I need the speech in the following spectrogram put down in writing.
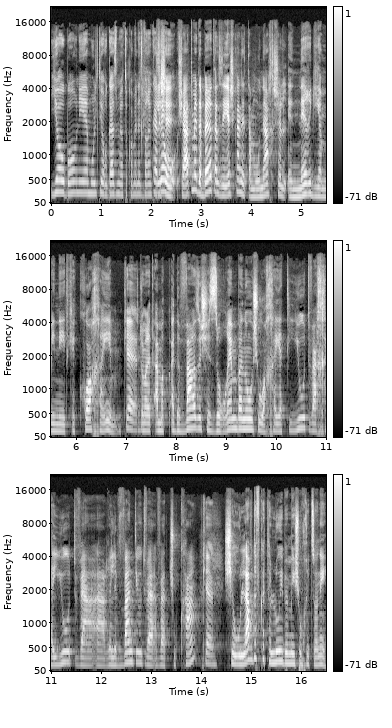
יואו, בואו נהיה מולטי אורגזמיות או כל מיני דברים כאלה. זהו, כשאת מדברת על זה, יש כאן את המונח של אנרגיה מינית ככוח חיים. כן. זאת אומרת, הדבר הזה שזורם בנו, שהוא החייתיות והחיות והרלוונטיות וה- והתשוקה, כן. שהוא לאו דווקא תלוי במישהו חיצוני.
